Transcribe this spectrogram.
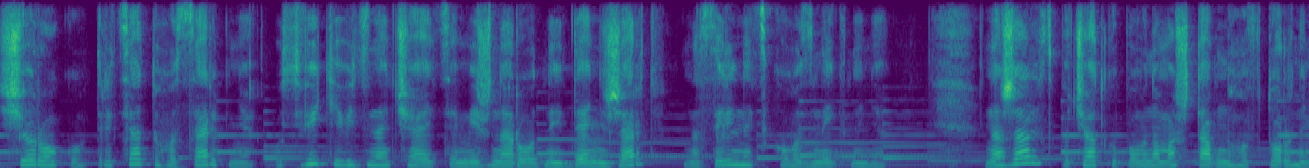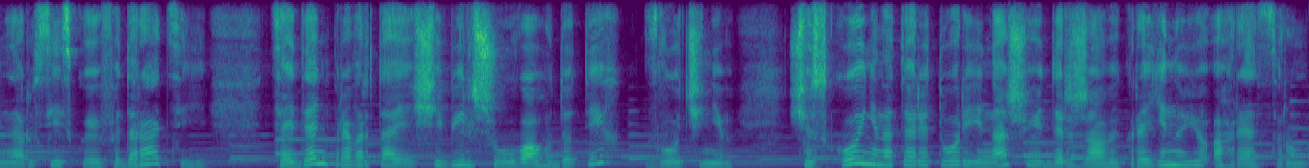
Щороку, 30 серпня, у світі відзначається Міжнародний день жертв насильницького зникнення. На жаль, з початку повномасштабного вторгнення Російської Федерації цей день привертає ще більшу увагу до тих злочинів, що скоєні на території нашої держави країною-агресором.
